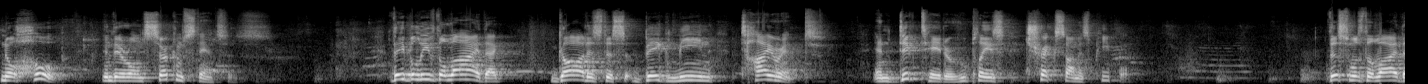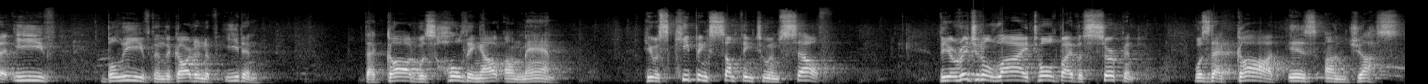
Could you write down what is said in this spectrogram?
no hope in their own circumstances. They believe the lie that God is this big, mean tyrant and dictator who plays tricks on his people. This was the lie that Eve believed in the Garden of Eden that God was holding out on man, he was keeping something to himself. The original lie told by the serpent was that God is unjust.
